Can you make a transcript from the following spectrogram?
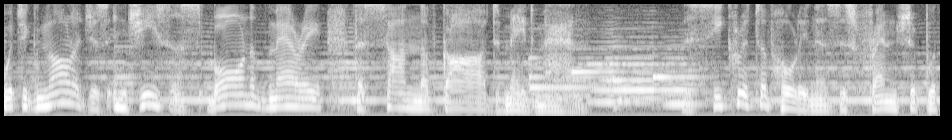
which acknowledges in Jesus, born of Mary, the Son of God made man. The secret of holiness is friendship with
